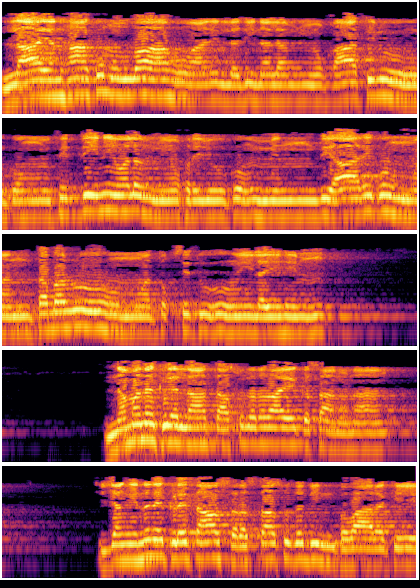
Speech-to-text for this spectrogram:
لا ينهاكم الله عن الذين لم يقاتلوكم في الدين ولم يخرجوكم من دياركم أن تبروهم وتقسطوا إليهم. نمنك اللہ تاصل رائے کساننا جنگ نکڑے تاس رستاسو دین پوارکے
